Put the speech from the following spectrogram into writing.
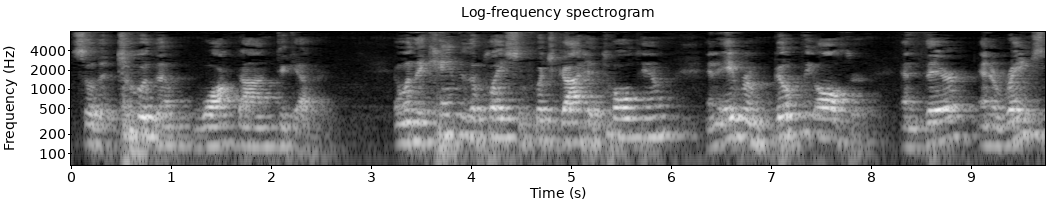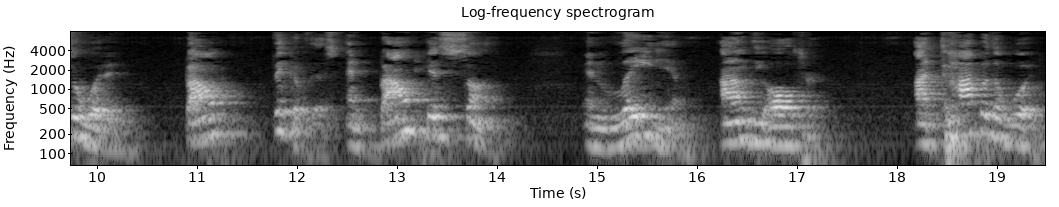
So the two of them walked on together. And when they came to the place of which God had told him, and Abram built the altar, and there, and arranged the wood, and bound, think of this, and bound his son, and laid him on the altar, on top of the wood.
